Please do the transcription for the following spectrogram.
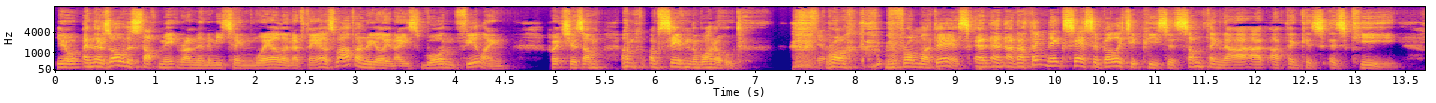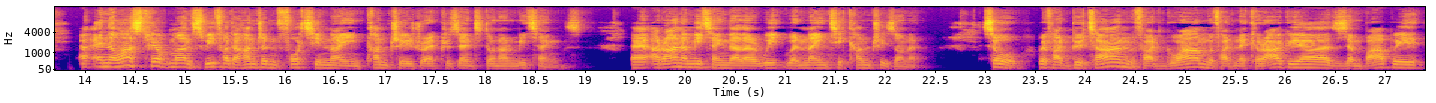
you know and there's all this stuff make running the meeting well and everything else but i have a really nice warm feeling which is i'm i'm, I'm saving the world yep. from, from my desk. And, and, and I think the accessibility piece is something that I, I think is, is key. Uh, in the last 12 months, we've had 149 countries represented on our meetings. Uh, I ran a meeting the other week with 90 countries on it. So we've had Bhutan, we've had Guam, we've had Nicaragua, Zimbabwe,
